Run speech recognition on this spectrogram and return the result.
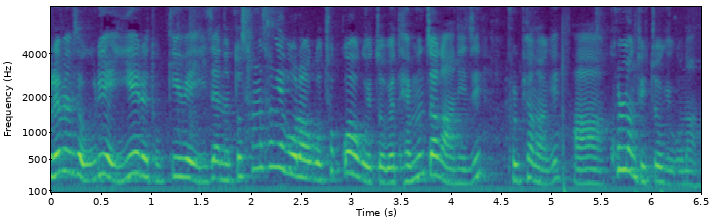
그러면서 우리의 이해를 돕기 위해 이제는 또 상상해보라고 촉구하고 있죠. 왜 대문자가 아니지? 불편하게? 아, 콜론 뒤쪽이구나.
